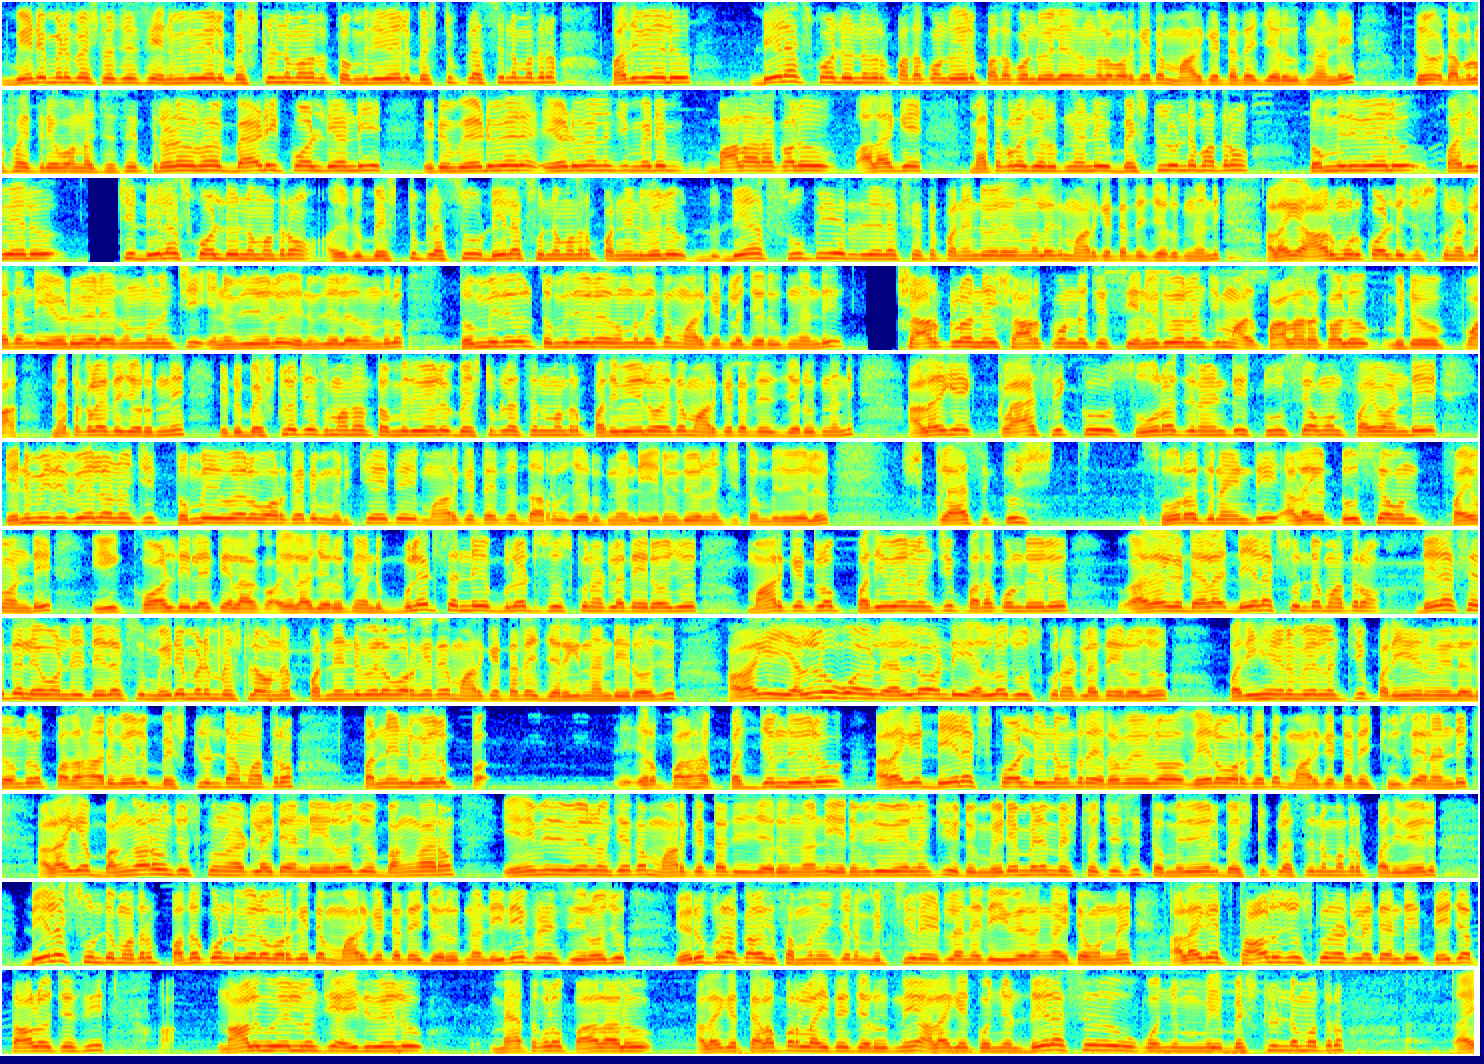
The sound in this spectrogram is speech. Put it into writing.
మీడియం మీడియం వచ్చేసి ఎనిమిది వేలు. బెస్ట్ ఉండే మాత్రం తొమ్మిది వేలు. బెస్ట్ ప్లస్ ఉండే మాత్రం పదివేలు. డీలక్స్ క్వాలిటీ ఉన్నది పదకొండు వేలు పదకొండు వేల ఐదు వందల వరకు అయితే మార్కెట్ అయితే జరుగుతుందండి. Three- double five three one వచ్చేసి three double five bad quality అండి. ఇటు ఏడు వేలు ఏడు వేల నుంచి మీడియం బాల రకాలు అలాగే మెతకలో జరుగుతుందండి. బెస్ట్లు ఉంటే మాత్రం తొమ్మిది వేలు పదివేలు డీలక్స్ క్వాలిటీ ఉంటే మాత్రం ఇటు బెస్ట్ ప్లస్. డీలక్స్ ఉండే మాత్రం పన్నెండు వేలు. డీలక్స్ సూపీరియర్ డీలక్స్ అయితే పన్నెండు వేల ఐదు వందలు అయితే మార్కెట్ అయితే జరుగుతుందండి. అలాగే ఆరుమూరు క్వాలిటీ చూసుకున్నట్లయితే అండి ఏడు వేల ఐదు వందల నుంచి ఎనిమిది వేలు ఎనిమిది వేల ఐదు వందలు తొమ్మిది వేలు తొమ్మిది వేల ఐదు వందలు అయితే మార్కెట్లో జరుగుతుందండి. షార్క్లోనే షార్క్ వన్ వచ్చేసి ఎనిమిది వేల నుంచి మా- పాల రకాలు ఇటు మెతకలు అయితే జరుగుతుంది. ఇటు బెస్ట్లో వచ్చేసి మాత్రం తొమ్మిది వేలు బెస్ట్ ప్లస్ అని మాత్రం పదివేలు అయితే మార్కెట్ అయితే జరుగుతుందండి. అలాగే classic Suraj ninety two seven five అండి. ఎనిమిది వేల నుంచి తొమ్మిది వేల వరకు అయితే మిర్చి అయితే మార్కెట్ అయితే ధరలు జరుగుతుందండి. ఎనిమిది వేల నుంచి తొమ్మిది వేలు. క్లాసిక్ సూరజ్ నైంటీ అలాగే టూ సెవెన్ ఫైవ్ అండి. ఈ క్వాలిటీలు అయితే ఇలా ఇలా జరుగుతాయండి బుల్లెట్స్ అండి. బుల్లెట్స్ చూసుకున్నట్లయితే ఈరోజు మార్కెట్లో పదివేల నుంచి పదకొండు వేలు అలాగే డెల డీలక్స్ ఉంటే మాత్రం డీలక్స్ అయితే లేవండి. డీలక్స్ మీడియం మీడియం బెస్ట్లో ఉన్నాయి. పన్నెండు వేల వరకు అయితే మార్కెట్ అయితే జరిగిందండి ఈరోజు. అలాగే ఎల్లో ఎల్లో అండి. ఎల్లో చూసుకున్నట్లయితే ఈరోజు పదిహేను వేల నుంచి పదిహేను వేల ఐదు వందలు పదహారు వేలు బెస్ట్లు ఉంటే మాత్రం పన్నెండు వేలు ప పదహ పద్దెనిమిది వేలు. అలాగే డీలక్స్ క్వాలిటీ ఉండే మాత్రం ఇరవై వేల వేల వరకు అయితే మార్కెట్ అయితే చూశానండి. అలాగే బంగారం చూసుకున్నట్లయితే అండి ఈరోజు బంగారం ఎనిమిది వేల నుంచి అయితే మార్కెట్ అది జరిగిందండి. ఎనిమిది వేల నుంచి ఇటు మీడియం మీడియం బెస్ట్ వచ్చేసి తొమ్మిది వేలు బెస్ట్ ప్లస్ ఉంటే మాత్రం పదివేలు డీలక్స్ ఉంటే మాత్రం పదకొండు వేల వరకు అయితే మార్కెట్ అయితే జరుగుతుందండి. ఇది ఫ్రెండ్స్ ఈరోజు ఎరుపు రకాలకు సంబంధించిన మిర్చి రేట్లు అనేది ఈ విధంగా అయితే ఉన్నాయి. అలాగే తాలు చూసుకున్నట్లయితే అండి తేజ తాలు వచ్చేసి నాలుగు వేలు నుంచి ఐదు వేలు మేతకులు పాలాలు అలాగే తెలపరలు అయితే జరుగుతున్నాయి. అలాగే కొంచెం డీలక్స్ కొంచెం బెస్ట్ ఉంటే మాత్రం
